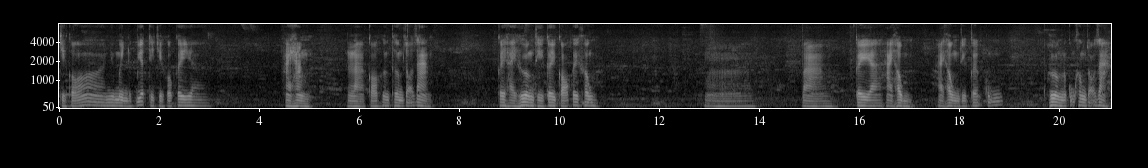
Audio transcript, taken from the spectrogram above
Chỉ có, như mình được biết thì chỉ có cây hài hằng là có hương thơm rõ ràng. Cây hài hương thì cây có, cây không. Ờ, và cây à, hài hải hồng. Hải hồng thì cũng hương nó cũng không rõ ràng.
